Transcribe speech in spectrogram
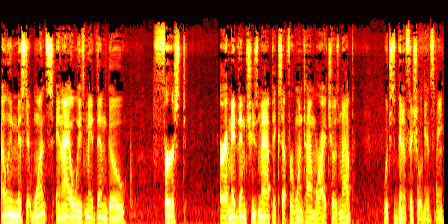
I only missed it once, and I always made them go first, or I made them choose map, except for one time where I chose map which is beneficial against me.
